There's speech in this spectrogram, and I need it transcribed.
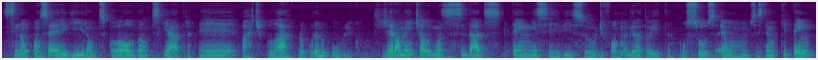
Se não consegue ir a um psicólogo, a um psiquiatra é, particular, procura no público. Geralmente, algumas cidades têm esse serviço de forma gratuita. O SUS é um sistema que tem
